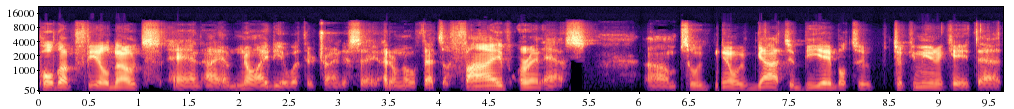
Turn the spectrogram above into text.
pulled up field notes and I have no idea what they're trying to say. I don't know if that's a five or an S. Um, so you know we've got to be able to to communicate that.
